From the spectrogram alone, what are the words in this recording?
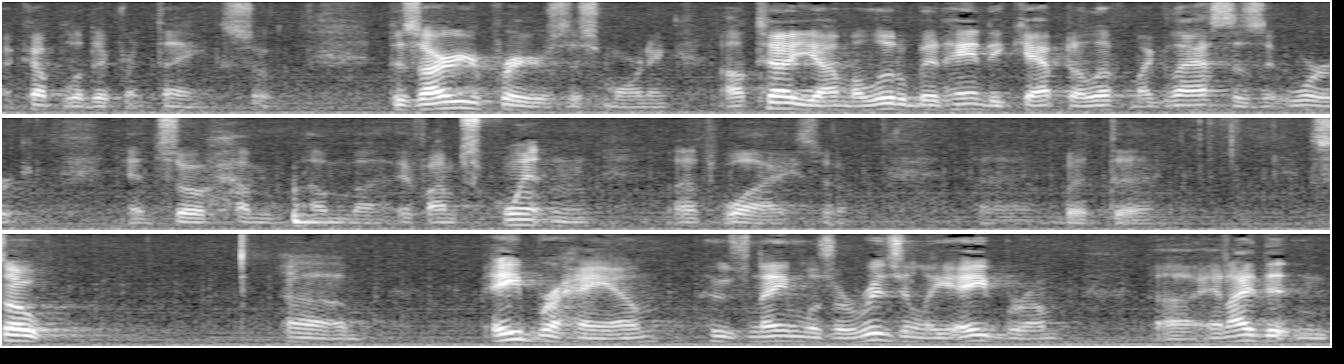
a couple of different things. So, desire your prayers this morning. I'll tell you, I'm a little bit handicapped. I left my glasses at work, and so I'm, I'm uh, if I'm squinting, that's why. So, uh, but uh, so um, Abraham, whose name was originally Abram, uh, and I didn't,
